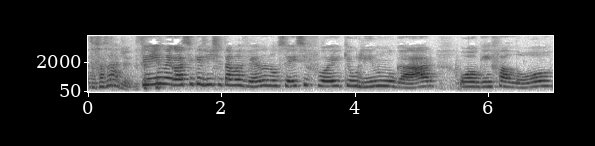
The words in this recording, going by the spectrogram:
sociedade. Tem um negócio que a gente tava vendo, não sei se foi que eu li num lugar, ou alguém falou,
